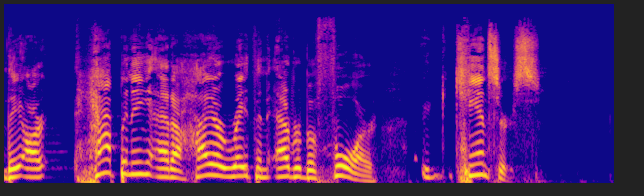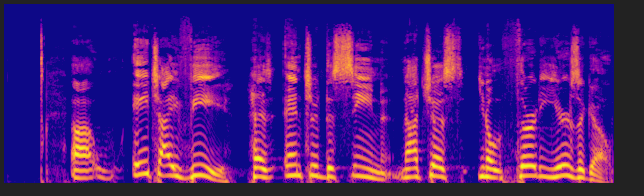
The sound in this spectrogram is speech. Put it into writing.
they are happening at a higher rate than ever before. Cancers. Uh, HIV has entered the scene not just, you know, 30 years ago.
